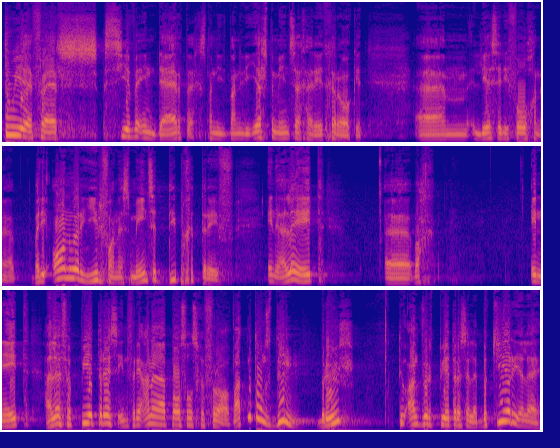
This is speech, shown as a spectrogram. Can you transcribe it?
2 vers 37 is wanneer wanneer die eerste mense gered geraak het. Ehm um, lees hy die volgende. By die aanhoor hiervan is mense diep getref en hulle het uh wag en het hulle vir Petrus en vir die ander apostels gevra: "Wat moet ons doen, broers?" Toe antwoord Petrus hulle: "Bekeer julle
